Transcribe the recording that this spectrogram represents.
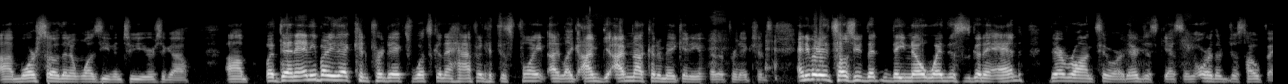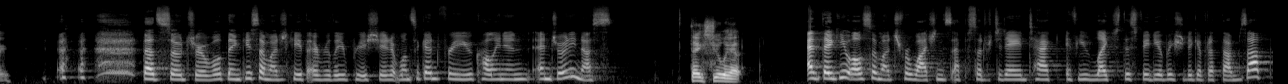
Uh, more so than it was even two years ago. Um, but then anybody that can predict what's going to happen at this point, I like I'm I'm not going to make any other predictions. Anybody that tells you that they know when this is going to end, they're wrong too, or they're just guessing, or they're just hoping. That's so true. Well, thank you so much, Keith. I really appreciate it once again for you calling in and joining us. Thanks, Juliet. And thank you all so much for watching this episode of Today in Tech. If you liked this video, be sure to give it a thumbs up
